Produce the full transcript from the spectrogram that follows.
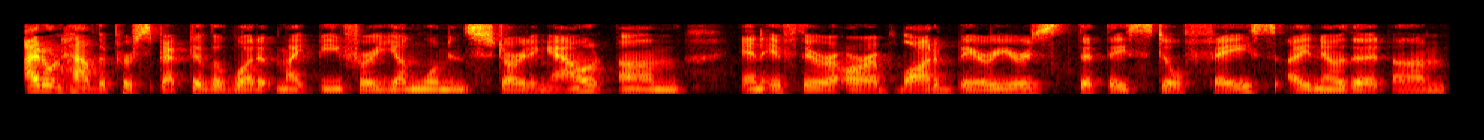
I don't have the perspective of what it might be for a young woman starting out. Um, and if there are a lot of barriers that they still face. I know that um,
